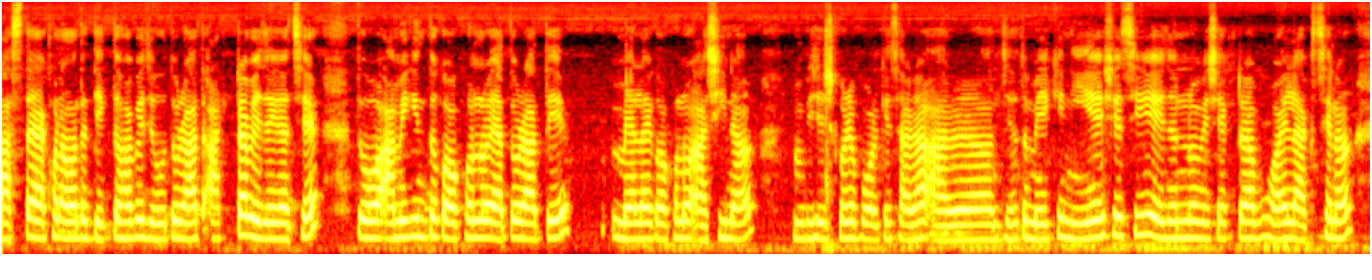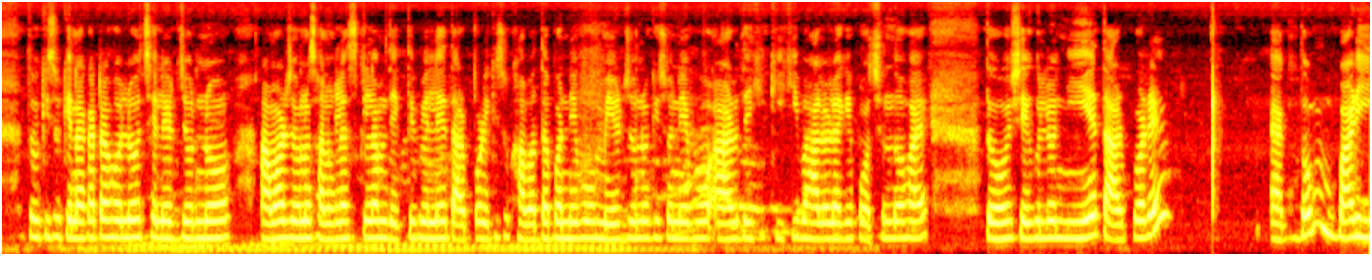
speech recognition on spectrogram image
রাস্তা এখন আমাদের দেখতে হবে, যেহেতু রাত আটটা বেজে গেছে, তো আমি কিন্তু কখনো এত রাতে মেলায় কখনো আসি না, বিশেষ করে বরকে ছাড়া। আর, যেহেতু মেয়েকে নিয়ে এসেছি এই জন্য বেশি একটা ভয় লাগছে না। তো কিছু কেনাকাটা হলো ছেলের জন্য, আমার জন্য সানগ্লাস কিনলাম দেখতে পেলে, তারপরে কিছু খাবার দাবার নেব, মেয়ের জন্য কিছু নেব, আর দেখি কি কি ভালো লাগে, পছন্দ হয়। তো সেগুলো নিয়ে তারপরে একদম বাড়ি।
